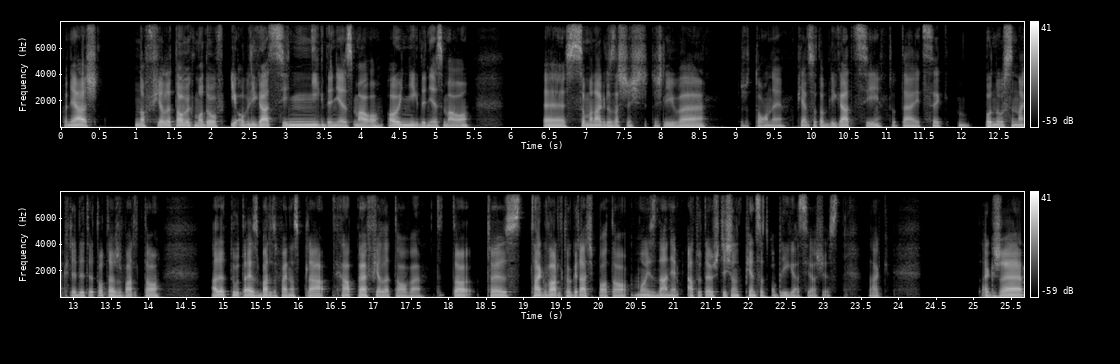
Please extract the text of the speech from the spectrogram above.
ponieważ no fioletowych modułów i obligacji nigdy nie jest mało. Oj, nigdy nie jest mało. E, Suma nagród za szczęśliwe żetony. 500 obligacji, tutaj cyk. Bonusy na kredyty, to też warto. Ale tutaj jest bardzo fajna sprawa. HP fioletowe. To, to, jest tak warto grać po to, moim zdaniem. A tutaj już 1500 obligacji aż jest. Tak. Także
